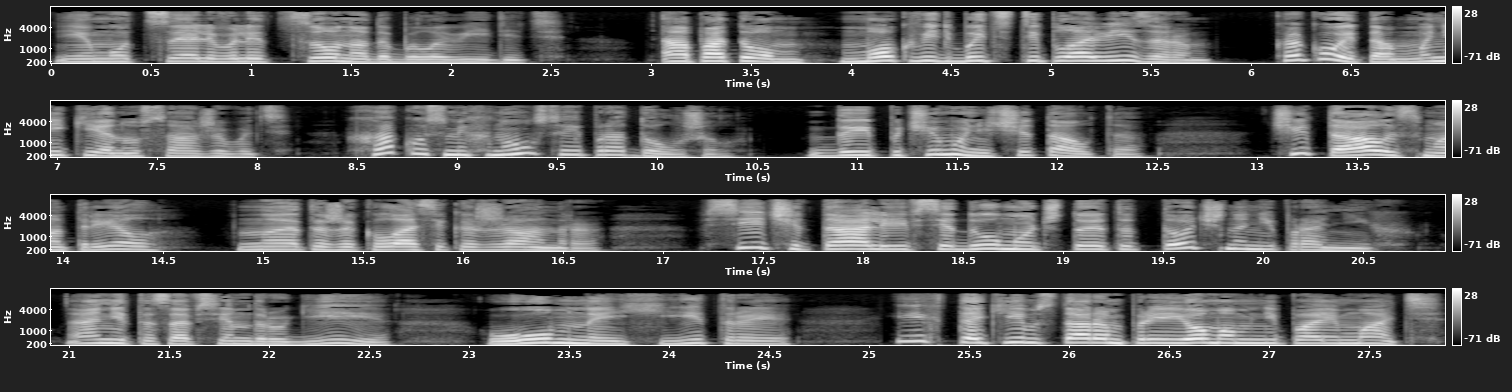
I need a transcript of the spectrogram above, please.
Ему цель в лицо надо было видеть. А потом, мог ведь быть тепловизором. Какой там манекен усаживать? Хак усмехнулся и продолжил. Да и почему не читал-то? Читал и смотрел. Но это же классика жанра. Все читали и все думают, что это точно не про них. Они-то совсем другие, умные, хитрые. Их таким старым приемом не поймать.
